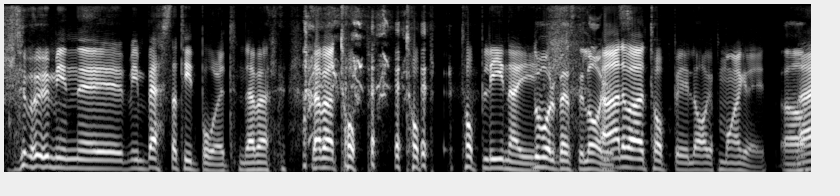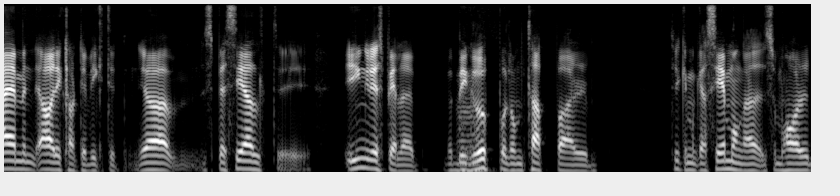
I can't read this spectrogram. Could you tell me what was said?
det var ju min, eh, min bästa tid på året. Där var, där var jag topp, topp, topplina i... Då var du bäst i laget. Ja, det var topp i laget på många grejer. Ja. Nej, men ja, det är klart det är viktigt. Jag, speciellt eh, yngre spelare, bygger Mm. upp och de tappar... tycker man kan se många som har...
